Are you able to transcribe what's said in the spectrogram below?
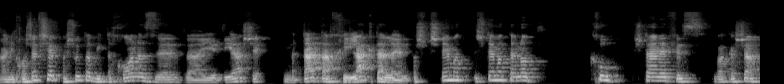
אני חושב שפשוט הביטחון הזה והידיעה שנתת, חילקת להם, פשוט שתי, שתי מתנות, קחו, 2-0, בבקשה.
